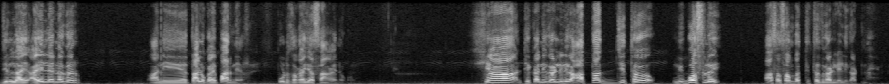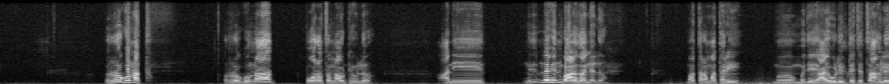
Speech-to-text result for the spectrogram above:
जिल्हा आहे अहिल्यानगर आणि तालुका आहे पारनेर. पुढचं काही जास्त सांगायला नको. ह्या ठिकाणी घडलेली आत्ता जिथं मी बसलोय असं समजा तिथंच घडलेली घटना आहे. रघुनाथ रघुनाथ पोराचं नाव ठेवलं आणि म्हणजे नवीन बाळ झालेलं. म्हातारा म्हातारी म- म्हणजे आईवडील त्याचे चांगले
